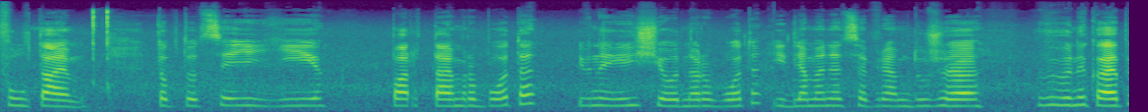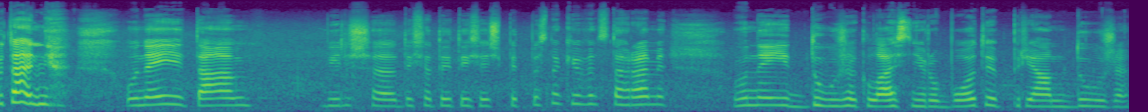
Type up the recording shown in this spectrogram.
фултайм. Тобто це її парт-тайм робота, і в неї ще одна робота. І для мене це прям дуже виникає питання. У неї там більше 10 тисяч підписників в інстаграмі. У неї дуже класні роботи, прям дуже.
